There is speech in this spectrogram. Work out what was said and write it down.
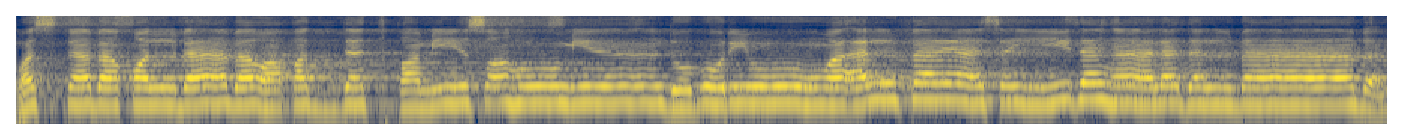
واستبق الباب وقدت قميصه من دبر وألف يا سيدها لدى الباب.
